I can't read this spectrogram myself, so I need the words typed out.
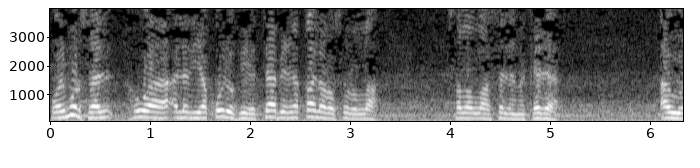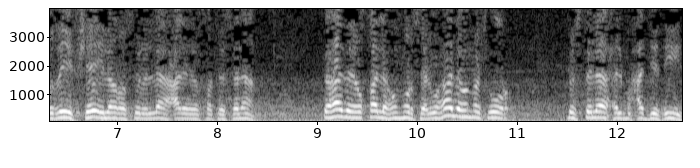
والمرسل هو الذي يقول فيه التابع قال رسول الله صلى الله عليه وسلم كذا أو يضيف شيء إلى رسول الله عليه الصلاة والسلام. فهذا يقال له مرسل وهذا هو المشهور باصطلاح المحدثين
